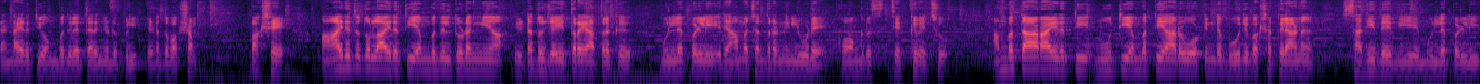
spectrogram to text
രണ്ടായിരത്തി ഒമ്പതിലെ തെരഞ്ഞെടുപ്പിൽ ഇടതുപക്ഷം. പക്ഷേ ആയിരത്തി തൊള്ളായിരത്തി എൺപതിൽ തുടങ്ങിയ ഇടതു ജൈത്രയാത്രക്ക് മുല്ലപ്പള്ളി രാമചന്ദ്രനിലൂടെ കോൺഗ്രസ് ചെക്ക് വെച്ചു. അമ്പത്താറായിരത്തി നൂറ്റി എൺപത്തി ആറ് വോട്ടിന്റെ ഭൂരിപക്ഷത്തിലാണ് സതീദേവിയെ മുല്ലപ്പള്ളി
